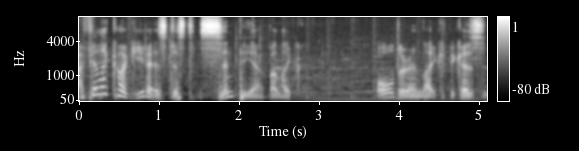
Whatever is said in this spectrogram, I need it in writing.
I feel like Cogita is just Cynthia, but like older and like because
